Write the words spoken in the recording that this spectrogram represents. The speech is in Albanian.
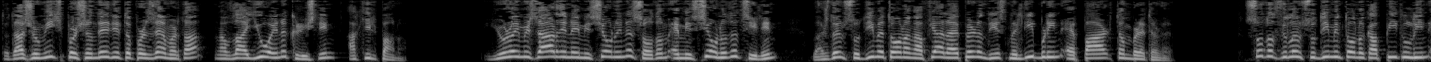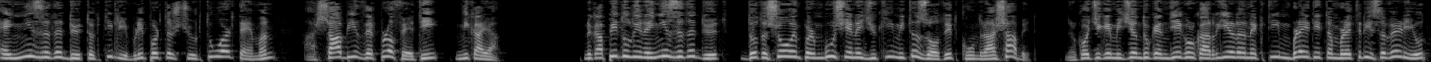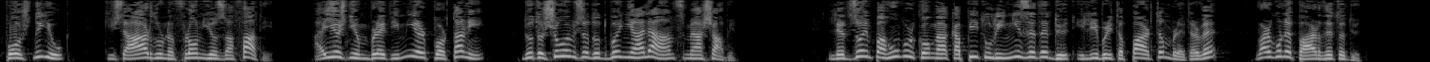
Të dashur miq, përshëndetje të përzemërta nga vlla juaj në Krishtin, Akil Pano. Ju uroj mirëseardhje në emisionin e sotëm, emision në të cilin vazhdojmë studimet tona nga fjala e Perëndisë në librin e parë të mbretërve. Sot do të fillojmë studimin tonë në kapitullin e 22 të këtij libri për të shqyrtuar temën Ashabi dhe profeti Mikaja. Në kapitullin e njëzet e dytë do të shohim përmbushjen e gjykimit të Zotit kundër Ashabit. Ndërkohë që kemi qenë duke ndjekur karrierën e këtij mbreti të mbretërisë së veriut poshtë në jug, kishte ardhur në fron Jozafati. Ai është një mbret i mirë, por tani do të shohim se do të bëjë një aleancë me Ashabin. Lexojmë pa humbur kohë nga kapitulli 22 i librit të parë të mbretërve, vargun e parë dhe të dytë.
